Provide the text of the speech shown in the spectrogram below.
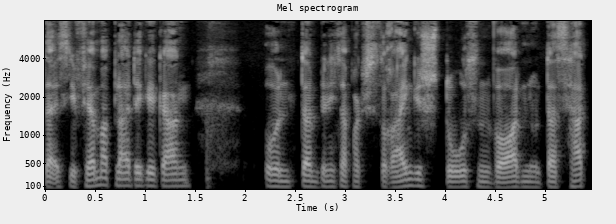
da ist die Firma pleite gegangen und dann bin ich da praktisch so reingestoßen worden und das hat,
